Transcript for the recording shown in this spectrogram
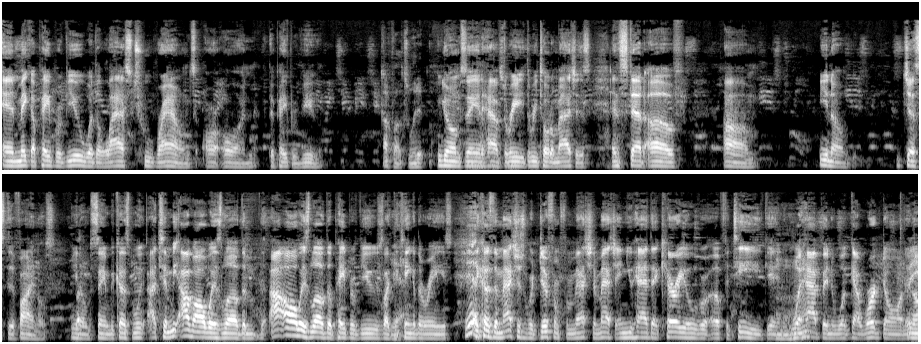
and make a pay per view where the last two rounds are on the pay per view. I fucks with it. You know what I'm saying? Have three three total matches instead of, um, you know, just the finals. You know what I'm saying? Because when, I, to me, I've always loved the. I always loved the pay per views like Yeah. the King of the Rings, Yeah. because the matches were different from match to match, and you had that carryover of fatigue and what happened, and what got worked on, and And all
